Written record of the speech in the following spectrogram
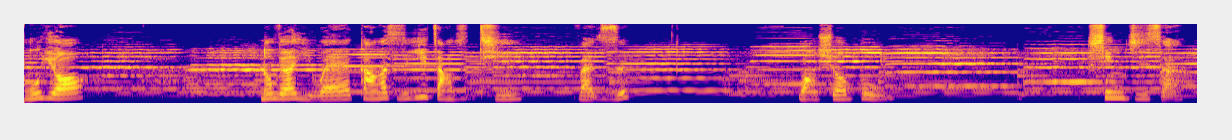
我要。侬勿要以为讲的是一桩事体。勿是，王小波，星期日。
